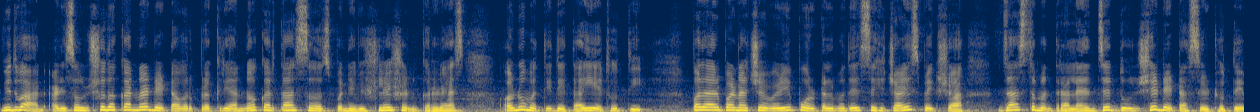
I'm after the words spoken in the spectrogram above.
विद्वान आणि संशोधकांना डेटावर प्रक्रिया न करता सहजपणे विश्लेषण करण्यास अनुमती देता येत होती. पदार्पणाच्या वेळी पोर्टलमध्ये सेहेचाळीसपेक्षा जास्त मंत्रालयांचे दोनशे डेटा सेट होते.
